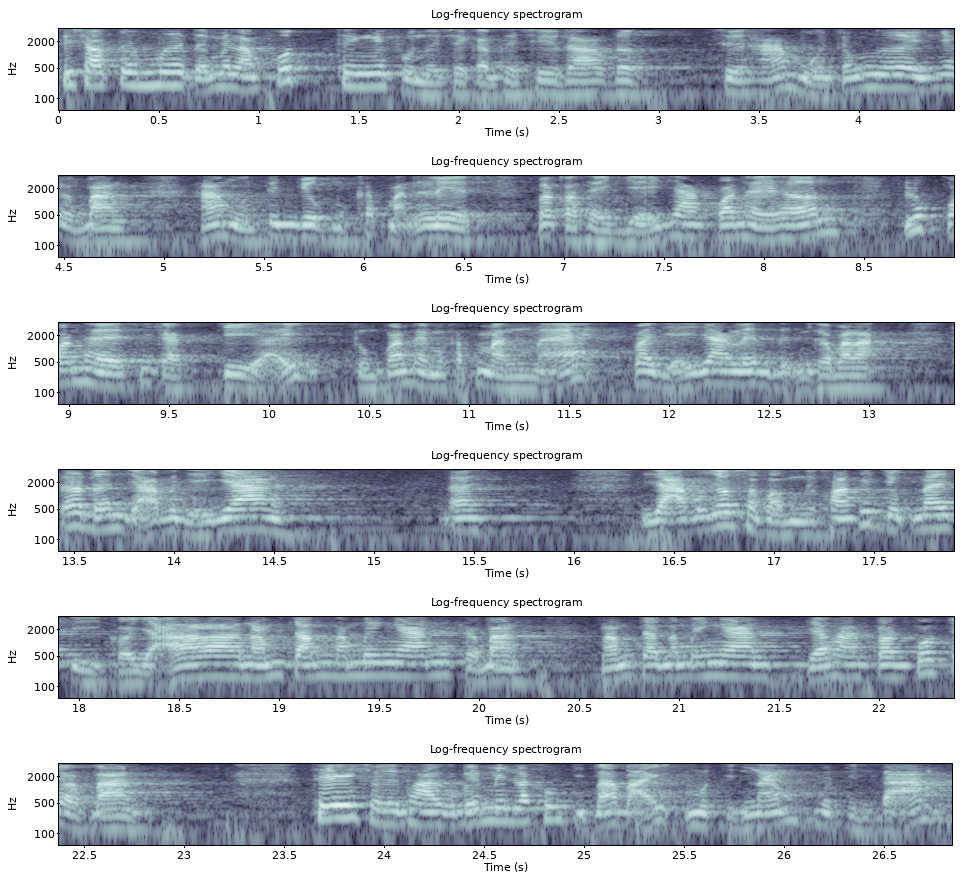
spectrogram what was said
Thì sau từ 10 tới 15 phút thì người phụ nữ sẽ cảm thấy sự rào được sự há muốn trong người như các bạn há muốn tình dục một cách mạnh liệt và có thể dễ dàng quan hệ hơn. Lúc quan hệ thì các chị ấy cũng quan hệ một cách mạnh mẽ và dễ dàng lên đỉnh các bạn ạ rất đơn giản và dễ dàng. Đây. Giá của dòng sản phẩm khoảng cái chục này chỉ có giá là 550 ngàn nha các bạn. 550 ngàn, giá hoàn toàn quốc cho các bạn. Thì số điện thoại của bên mình là 0937 195 198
